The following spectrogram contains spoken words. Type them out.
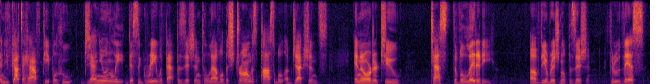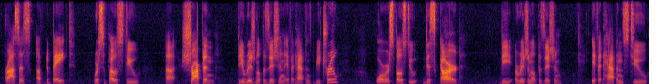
and you've got to have people who genuinely disagree with that position to level the strongest possible objections in order to test the validity of the original position. Through this process of debate, we're supposed to uh, sharpen the original position if it happens to be true, or we're supposed to discard the original position if it happens to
